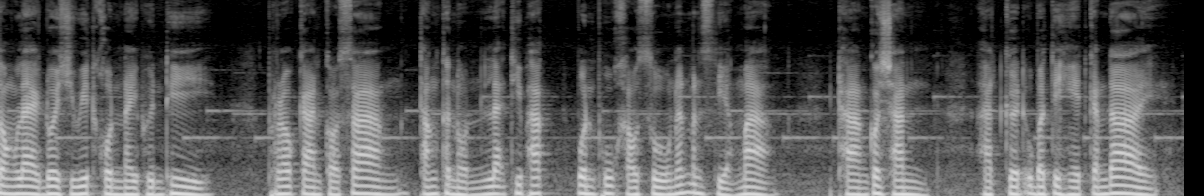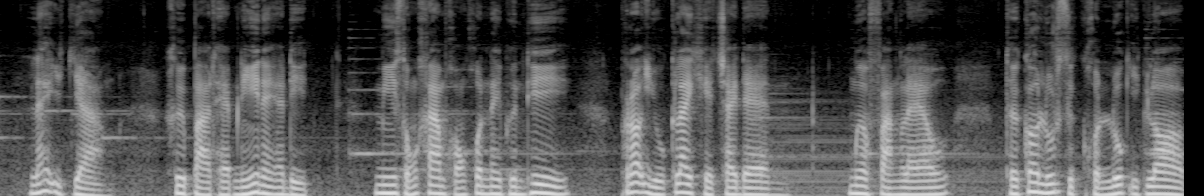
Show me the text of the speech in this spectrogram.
ต้องแลกด้วยชีวิตคนในพื้นที่ เพราะการก่อสร้างทั้งถนนและที่พักบนภูเขาสูงนั้นมันเสี่ยงมาก ทางก็ชัน อาจเกิดอุบัติเหตุกันได้ และอีกอย่าง คือป่าแถบนี้ในอดีต มีสงครามของคนในพื้นที่ เพราะอยู่ใกล้เขตชายแดน เมื่อฟังแล้ว เธอก็รู้สึกขนลุกอีกรอบ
